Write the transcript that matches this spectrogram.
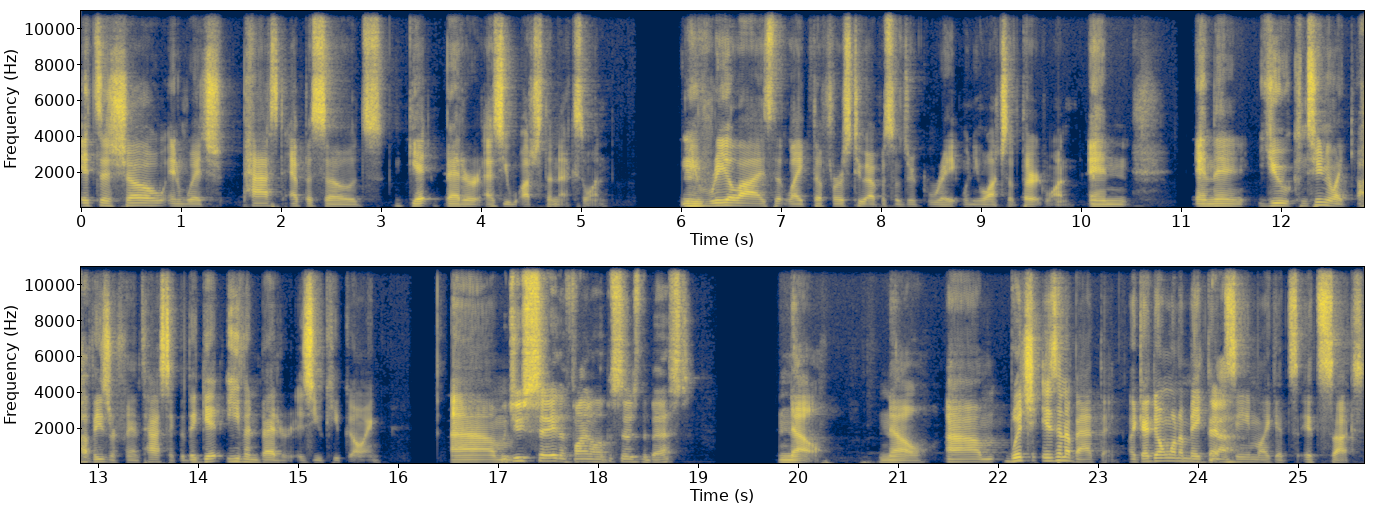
it's a show in which past episodes get better as you watch the next one. You realize that like the first two episodes are great when you watch the third one, and and then you continue like, oh, these are fantastic, but they get even better as you keep going. Um, Would you say the final episode's the best? No, no. Um, which isn't a bad thing. Like I don't want to make that Yeah. seem like it's it sucks.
